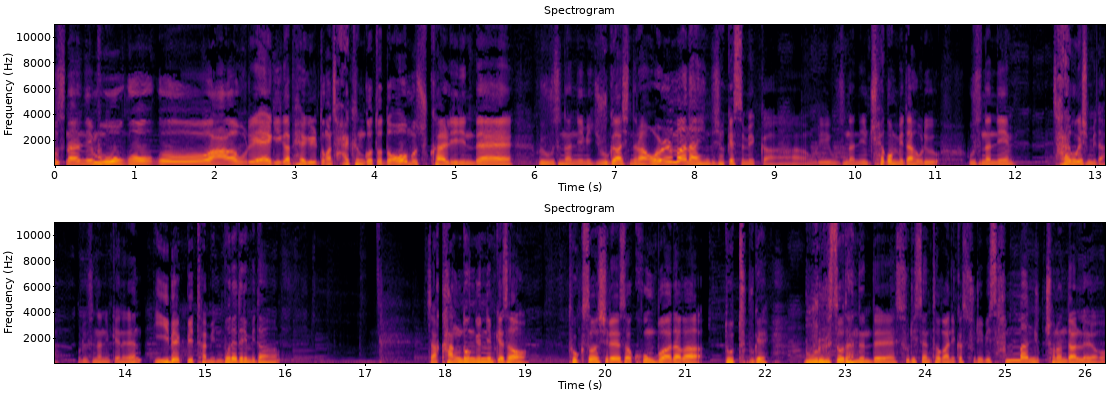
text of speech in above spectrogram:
오스나님, 5959. 아, 우리 애기가 100일 동안 잘 큰 것도 너무 축하할 일인데, 우리 우순나님이 육아하시느라 얼마나 힘드셨겠습니까? 우리 우순나님 최고입니다. 우리 우순나님 잘하고 계십니다. 우리 우순나님께는 200비타민 보내드립니다. 자, 강동균님께서 독서실에서 공부하다가 노트북에 물을 쏟았는데 수리센터 가니까 수리비 3만 6천 원 달래요.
